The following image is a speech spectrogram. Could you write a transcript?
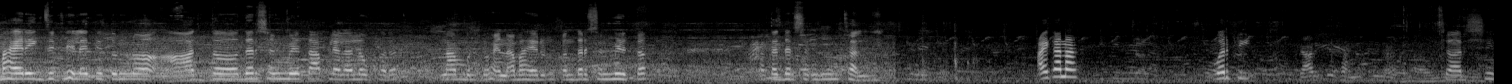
बाहेर एक्झिट लिहिलंय तिथून आत दर्शन मिळतं आपल्याला लवकरच. लांबून तो आहे ना बाहेरून पण दर्शन मिळतं. आता दर्शन घेऊन चालले ऐका ना. वरती. चारशे.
